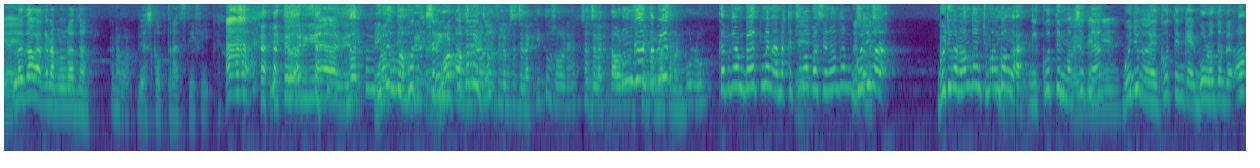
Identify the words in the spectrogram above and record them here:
Iya, lu iya. tau gak kenapa lu nonton? Kenapa? Bioskop Trans TV. itu dia. Enggak, Itu diput- mungkin, sering diputer itu. nonton film sejelek itu soalnya. Sejelek tahun Enggak, tapi- 1980. Tapi kan Batman anak kecil Iya. mah pasti nonton. Gue juga gue juga nonton, cuman gue nggak ngikutin maksudnya. Iya. Gue juga nggak ngikutin kayak gue nonton kayak oh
